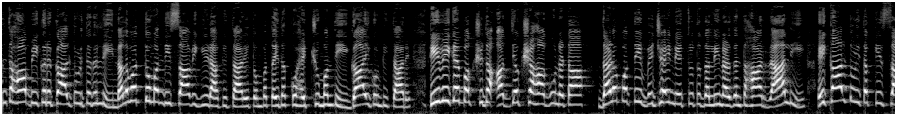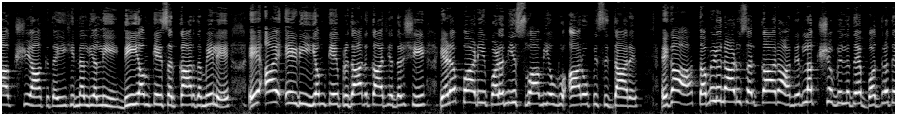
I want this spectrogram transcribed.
ನಡೆದಂತಹ ಭೀಕರ ಕಾಲ್ತುಳಿತದಲ್ಲಿ ನಲವತ್ತು ಮಂದಿ ಸಾವಿಗೀಡಾಗಿದ್ದಾರೆ. ತೊಂಬತ್ತೈದಕ್ಕೂ ಹೆಚ್ಚು ಮಂದಿ ಗಾಯಗೊಂಡಿದ್ದಾರೆ. ಟಿವಿಕೆ ಪಕ್ಷದ ಅಧ್ಯಕ್ಷ ಹಾಗೂ ನಟ ದಳಪತಿ ವಿಜಯ್ ನೇತೃತ್ವದಲ್ಲಿ ನಡೆದಂತಹ ರ್ಯಾಲಿ ಈ ಕಾಲ್ತುಳಿತಕ್ಕೆ ಸಾಕ್ಷಿಯಾಗಿದೆ. ಈ ಹಿನ್ನೆಲೆಯಲ್ಲಿ ಡಿಎಂಕೆ ಸರ್ಕಾರದ ಮೇಲೆ ಎಐಎಡಿಎಂಕೆ ಪ್ರಧಾನ ಕಾರ್ಯದರ್ಶಿ ಎಡಪ್ಪಾಡಿ ಪಳನಿಸ್ವಾಮಿ ಅವರು ಆರೋಪಿಸಿದ್ದಾರೆ. ಈಗ ತಮಿಳುನಾಡು ಸರ್ಕಾರ ನಿರ್ಲಕ್ಷ್ಯವಿಲ್ಲದೆ ಭದ್ರತೆ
